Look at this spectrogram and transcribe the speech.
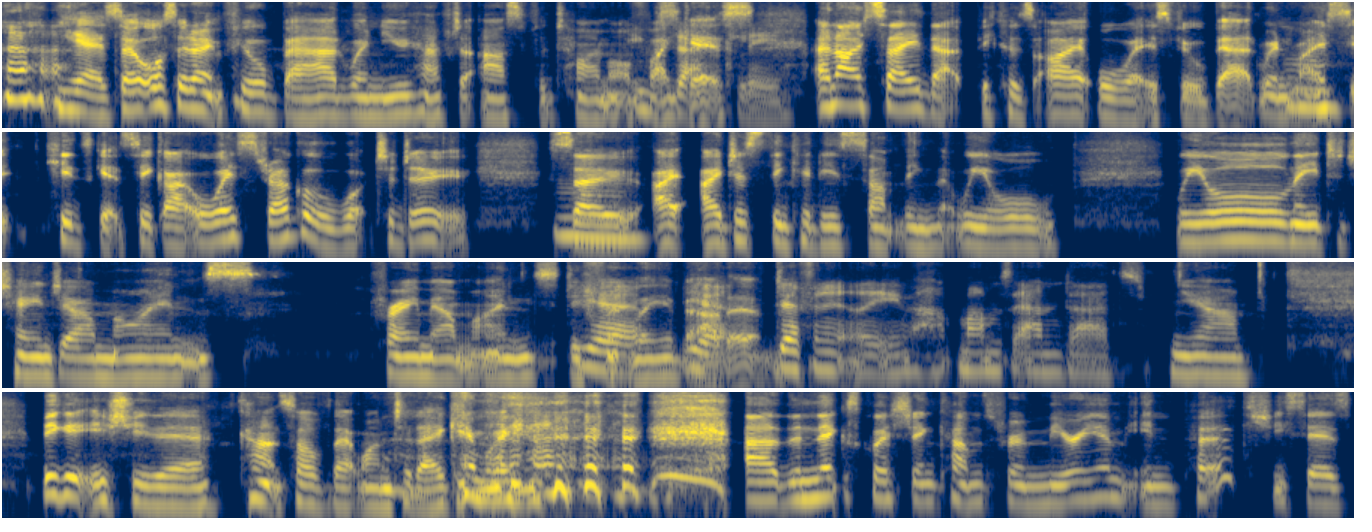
yeah, so also don't feel bad when you have to ask for time off, I guess. And I say that because I always feel bad when my Mm. si- kids get sick. I always struggle what to do. So Mm. I, I just think it is something that we all we all need to change our minds, frame our minds differently yeah, about yeah, it. Definitely, mums and dads. Yeah. Bigger issue there. Can't solve that one today, can we? uh, the next question comes from Miriam in Perth. She says,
